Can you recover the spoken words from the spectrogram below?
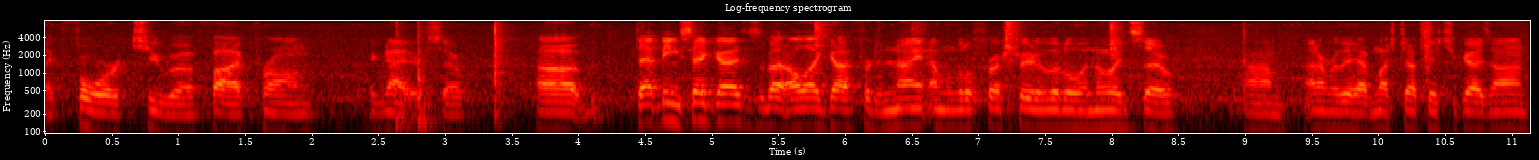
like four to uh, five prong igniter. So uh, that being said, guys, that's about all I got for tonight. I'm a little frustrated, a little annoyed, so um, I don't really have much to update you guys on.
